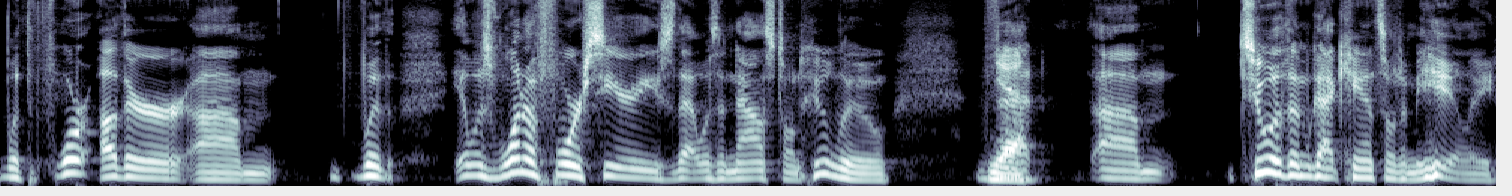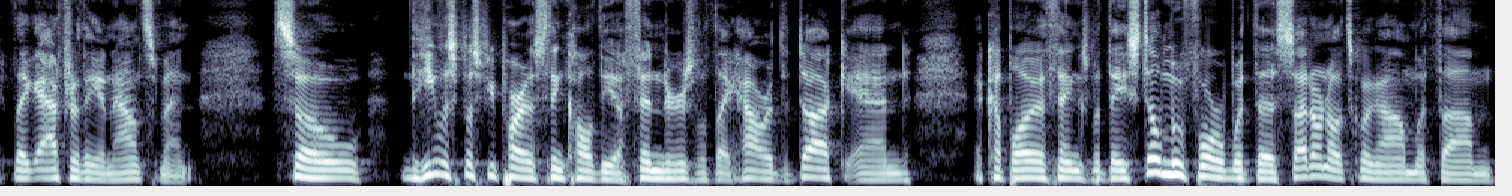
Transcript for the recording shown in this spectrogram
with four other um, with it was one of four series that was announced on Hulu that um two of them got canceled immediately like after the announcement. So he was supposed to be part of this thing called the offenders with like howard the duck and a couple other things but they still move forward with this. So i don't know what's going on with um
